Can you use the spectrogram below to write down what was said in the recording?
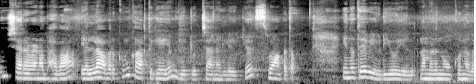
ഓം ശരവണ ഭവ എല്ലാവർക്കും കാർത്തികേയം യൂട്യൂബ് ചാനലിലേക്ക് സ്വാഗതം. ഇന്നത്തെ വീഡിയോയിൽ നമ്മൾ നോക്കുന്നത്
